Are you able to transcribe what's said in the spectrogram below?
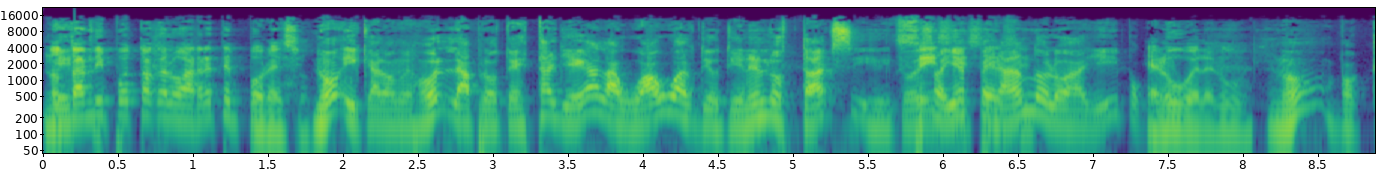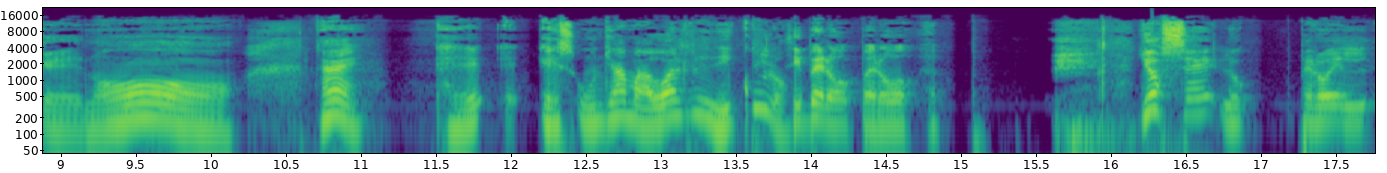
No Este- están dispuestos a que los arresten por eso. No, y que a lo mejor la protesta llega a la guagua, tío, tienen los taxis y todo Sí, eso ahí sí, sí, esperándolos allí. Porque, El Uber, el Uber. ¿No? Porque no. ¿sabes? Es, es un llamado al ridículo. Sí, pero, pero, eh, Yo sé, lo, pero el.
